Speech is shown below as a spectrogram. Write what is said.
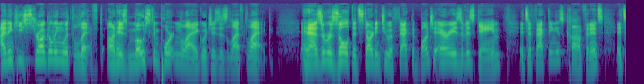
I think he's struggling with lift on his most important leg, which is his left leg. And as a result, it's starting to affect a bunch of areas of his game. It's affecting his confidence. It's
